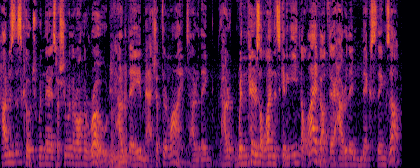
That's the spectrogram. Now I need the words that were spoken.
How does this coach when they're especially when they're on the road? How Mm-hmm. do they match up their lines? How do they how do, when there's a line that's getting eaten alive out there? How do they mix things up?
